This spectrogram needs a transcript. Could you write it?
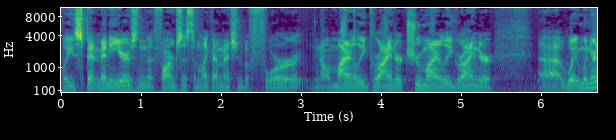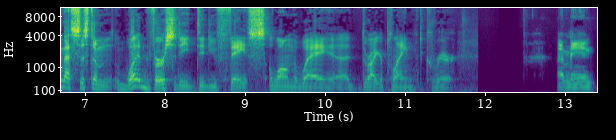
Well, you spent many years in the farm system, like I mentioned before. You know, minor league grinder, true minor league grinder. Uh, when, when, you're in that system, what adversity did you face along the way uh, throughout your playing career? I mean,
